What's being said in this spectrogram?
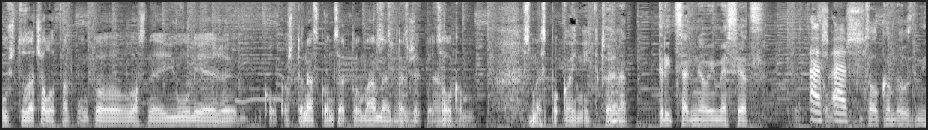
už to začalo fakt tento vlastne júnie, že koľko, 14 koncertov máme, takže to celkom sme spokojní. To je na 30-dňový mesiac. Až, až. Celkom nudný.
